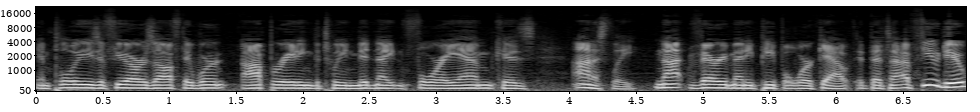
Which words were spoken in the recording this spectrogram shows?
employees a few hours off. They weren't operating between midnight and 4 a.m. because honestly, not very many people work out at that time. A few do.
